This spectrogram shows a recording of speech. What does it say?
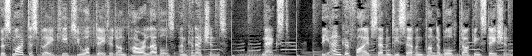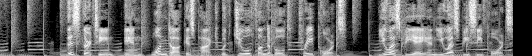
the smart display keeps you updated on power levels and connections. Next, the Anker 577 Thunderbolt docking station. This 13-in 1 dock is packed with dual Thunderbolt 3 ports, USB-A and USB-C ports,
